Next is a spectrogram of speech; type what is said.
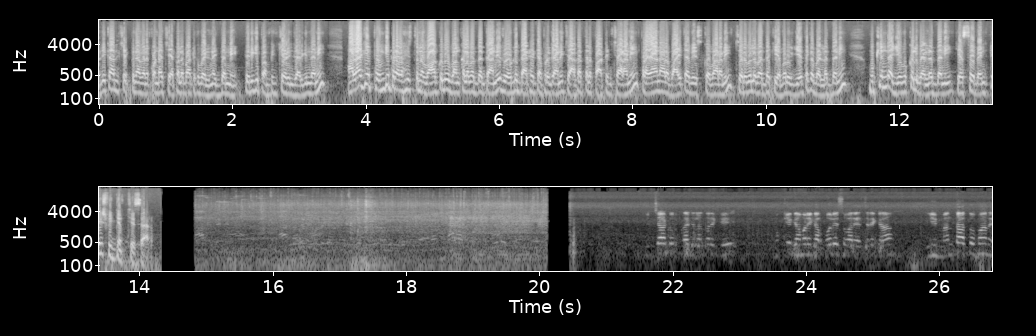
అధికారులు చెప్పినా వినకుండా చేపల వేటకు వెళ్ళిన ఇద్దరిని తిరిగి పంపించేయడం జరిగిందని అలాగే పొంగి ప్రవహిస్తున్న వాగులు వంకల వద్ద గాని రోడ్లు దాటేటప్పుడు గాని జాగ్రత్తలు పాటించాలని ప్రయాణాలు వాయిదా వేసుకోవాలని చెరువుల వద్దకు ఎవరూ ఈతకు వెళ్ళొద్దని ముఖ్యంగా యువకులు వెళ్ళొద్దని ఎస్ఐ వెంకటేష్ విజ్ఞప్తి చేశారు. పిచ్చాటూరు ప్రజలందరికీ ముఖ్య గమనిక పోలీసు వారి హెచ్చరిక ఈ మంతా తుఫాను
